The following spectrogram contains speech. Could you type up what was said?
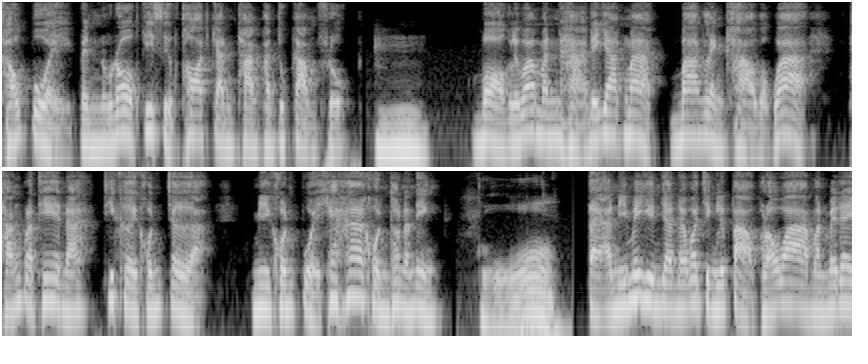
เขาป่วยเป็นโรคที่สืบทอดกันทางพันธุกรรมฟลุกอืมบอกเลยว่ามันหาได้ยากมาก บางแหล่งข่าวบอกว่าทั้งประเทศนะ ที่เคยค้นเจออะมีคนป่วยแค่5คนเท่านั้นเองโหแต่อันนี้ไม่ยืนยันนะว่าจริงหรือเปล่า เพราะว่ามันไม่ได้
